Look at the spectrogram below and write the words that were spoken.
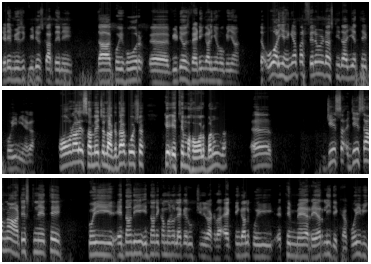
ਜਿਹੜੇ 뮤직 ਵੀਡੀਓਜ਼ ਕਰਦੇ ਨੇ ਦਾ ਕੋਈ ਹੋਰ ਵੀਡੀਓਜ਼ ਵੈਡਿੰਗ ਵਾਲੀਆਂ ਹੋ ਗਈਆਂ ਤਾਂ ਉਹ ਵਾਲੀਆਂ ਹੈਗੀਆਂ ਪਰ ਫਿਲਮ ਇੰਡਸਟਰੀ ਦਾ ਜੀ ਇੱਥੇ ਕੋਈ ਨਹੀਂ ਹੈਗਾ। ਆਉਣ ਵਾਲੇ ਸਮੇਂ 'ਚ ਲੱਗਦਾ ਕੁਝ ਕਿ ਇੱਥੇ ਮਾਹੌਲ ਬਣੂਗਾ? ਜਿਸ ਜਿਸ ਹਿਸਾਬ ਨਾਲ ਆਰਟਿਸਟ ਨੇ ਇੱਥੇ ਕੋਈ ਇਦਾਂ ਦੀ ਇਦਾਂ ਦੇ ਕੰਮਾਂ ਨੂੰ ਲੈ ਕੇ ਰੁਚੀ ਨਹੀਂ ਰੱਖਦਾ ਐਕਟਿੰਗ ਵੱਲ ਕੋਈ ਇੱਥੇ ਮੈਂ ਰੇਅਰਲੀ ਦੇਖਿਆ ਕੋਈ ਵੀ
